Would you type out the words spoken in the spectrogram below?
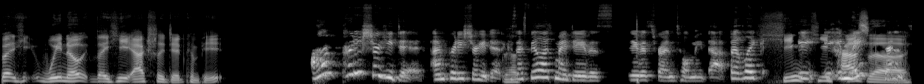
But he, we know that he actually did compete. I'm pretty sure he did. I'm pretty sure he did because I feel like my Davis Davis friend told me that. But like, He it, he it, it has makes a sense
